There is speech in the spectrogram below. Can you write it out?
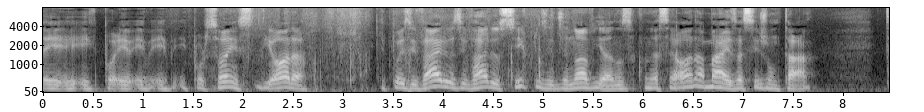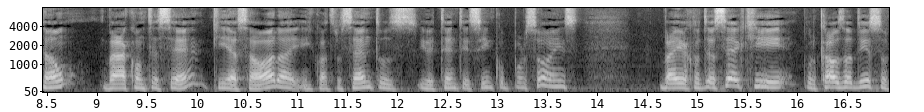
e, e, e, e porções de hora, depois de vários e vários ciclos de 19 anos, quando essa hora a mais vai se juntar, então vai acontecer que essa hora e 485 porções vai acontecer que, por causa disso,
